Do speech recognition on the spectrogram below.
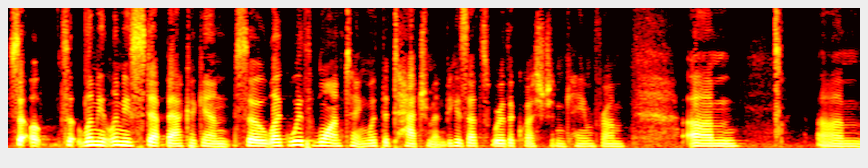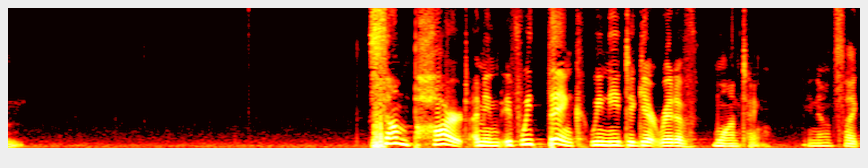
So, oh, so, let me let me step back again. So, like with wanting, with attachment, because that's where the question came from. Um, um, some part. I mean, if we think we need to get rid of wanting, you know, it's like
